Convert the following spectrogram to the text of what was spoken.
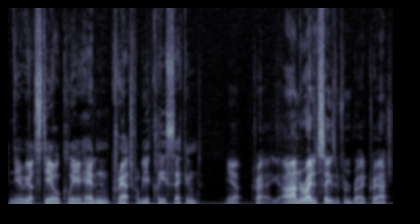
Yeah, we got Steele clear head, and Crouch probably a clear second. Yeah, an underrated season from Brad Crouch.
